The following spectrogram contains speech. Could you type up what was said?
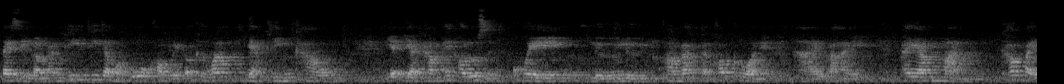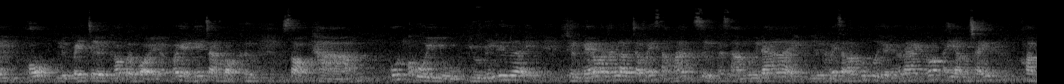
แต่สิ่งเหล่านั้นที่ที่จะบอกผู้ปกครองเลยก็คือว่าอย่าทิ้งเขา อย่าอย่าทำให้เขารู้สึกเคว้งหรือหรือความรักจากครอบครัวเนี่ยหายไป พยายามหมั่นเข้าไปพบหรือไปเจอเขาบ่อยๆแล้วก็อย่างที่อาจารย์บอกคือสอบถามพูดคุยอยู่อยู่เรื่อยๆ ถึงแม้วันนั้นเราจะไม่สามารถสื่อภาษามือได้ หรือไม่สามารถพูดคุยกันได้ ก็พยายามใช้ความ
